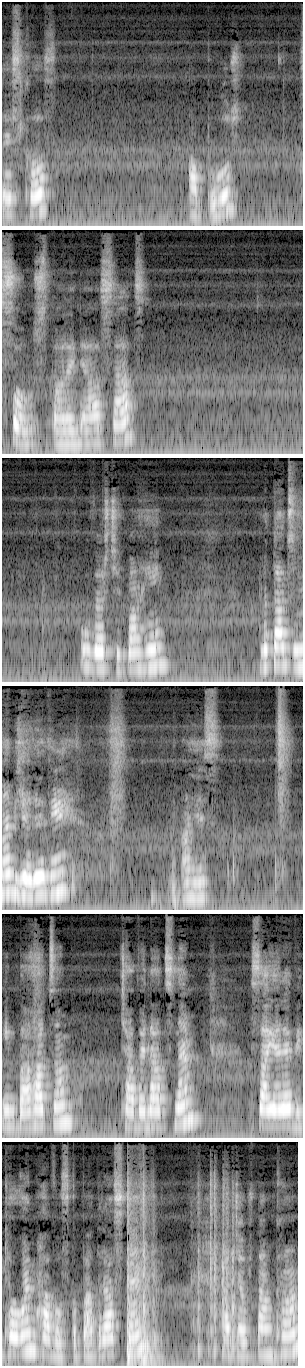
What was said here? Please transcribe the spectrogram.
տեսքով ապուր սոուս կարելի ասած ու վերջի պահին մտածում եմ երևի այս իմ պահածում չավելացնեմ սա երևի թողեմ հավով կպատրաստեմ հաջորդ անգամ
